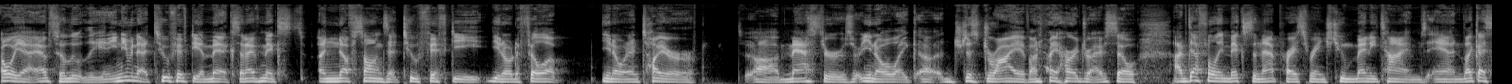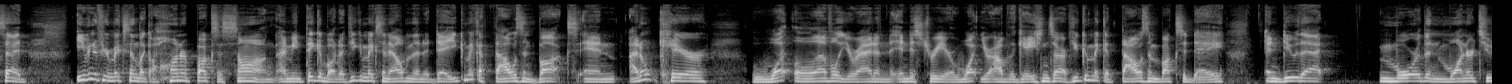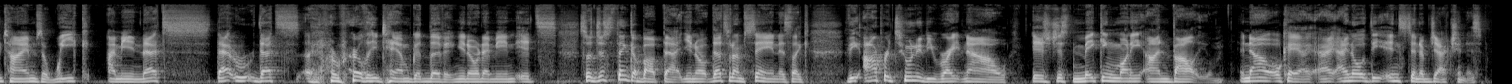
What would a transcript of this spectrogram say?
Oh yeah, absolutely. And even at 250 a mix, and I've mixed enough songs at 250, you know, to fill up, you know, an entire uh, masters or you know like uh, just drive on my hard drive. So i've definitely mixed in that price range too many times. And like i said even if you're mixing like a hundred bucks a song i mean think about it. If you can mix an album in a day you can make a thousand bucks. And i don't care what level you're at in the industry or what your obligations are if you can make a thousand bucks a day and do that more than one or two times a week i mean that's that that's a really damn good living you know what i mean? It's so just think about that you know that's what i'm saying is like the opportunity right now is just making money on volume. And now okay i i know the instant objection is.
